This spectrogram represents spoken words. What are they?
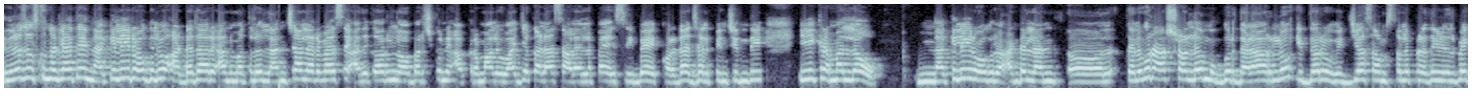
ఇందులో చూసుకున్నట్లయితే నకిలీ రోగులు అడ్డదారి అనుమతులు లంచాలు ఎరవేసి అధికారులు లోబర్చుకుని అక్రమాలు వైద్య కళాశాలలపై సిబిఐ కొరడా జల్పించింది ఈ క్రమంలో నకిలీ రోగులు అంటే లం- తెలుగు రాష్ట్రాల్లో ముగ్గురు దళారులు ఇద్దరు విద్యా సంస్థల ప్రతినిధులపై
